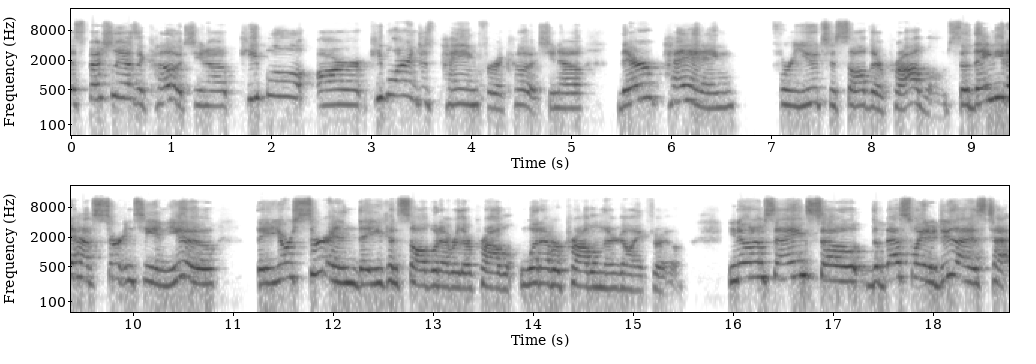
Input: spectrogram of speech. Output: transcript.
especially as a coach, you know, people are people aren't just paying for a coach, you know, they're paying for you to solve their problems. So they need to have certainty in you that you're certain that you can solve whatever their problem whatever problem they're going through. You know what I'm saying? So the best way to do that is to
